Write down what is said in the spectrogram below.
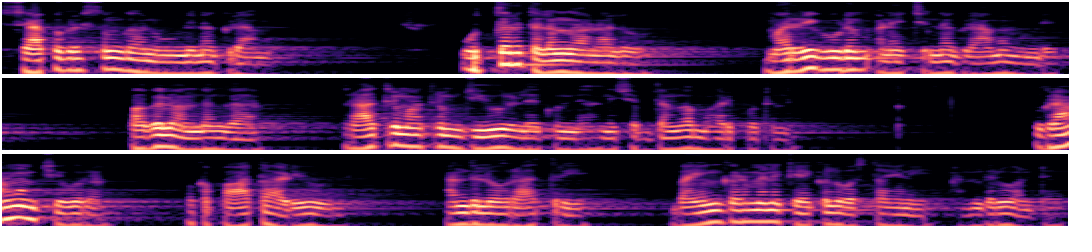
శాపగ్రస్తంగాను ఉండిన గ్రామం. ఉత్తర తెలంగాణలో మర్రిగూడెం అనే చిన్న గ్రామం ఉండేది. పగలు అందంగా రాత్రి మాత్రం జీవులు లేకుండా నిశ్శబ్దంగా మారిపోతుంది. గ్రామం చివర ఒక పాత అడవి ఉంది. అందులో రాత్రి భయంకరమైన కేకలు వస్తాయని అందరూ అంటారు.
